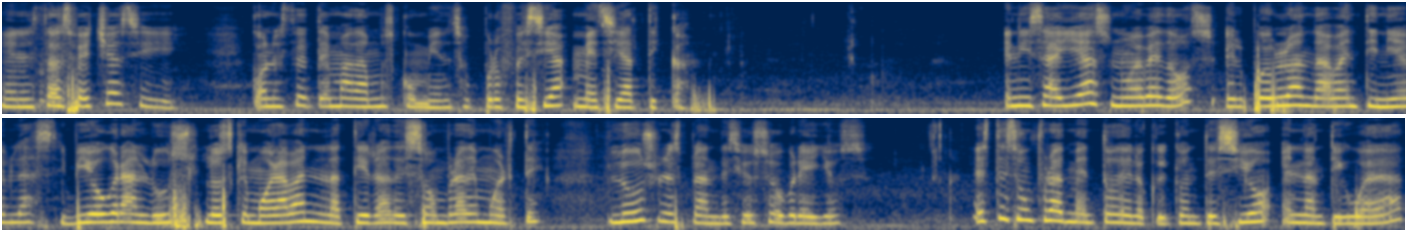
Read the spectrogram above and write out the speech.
en estas fechas y con este tema damos comienzo, profecía mesiática. En Isaías 9:2, el pueblo andaba en tinieblas, vio gran luz, los que moraban en la tierra de sombra de muerte, luz resplandeció sobre ellos. Este es un fragmento de lo que aconteció en la antigüedad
